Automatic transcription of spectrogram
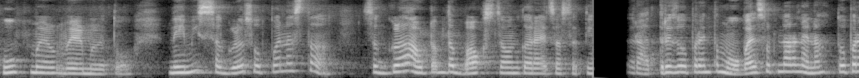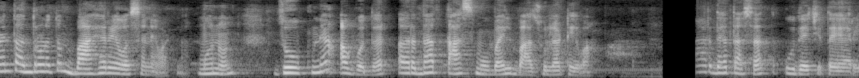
खूप वेळ वेळ मिळतो. नेहमी सगळं सोपं नसतं. सगळं आउट ऑफ द बॉक्स जाऊन करायचं असतं. ते रात्री जोपर्यंत मोबाईल सुटणार नाही ना तोपर्यंत अंतरुणातून बाहेर यावं असं नाही वाटणार. म्हणून झोपण्या अगोदर अर्धा तास मोबाईल बाजूला ठेवा. अर्ध्या तासात उद्याची तयारी.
